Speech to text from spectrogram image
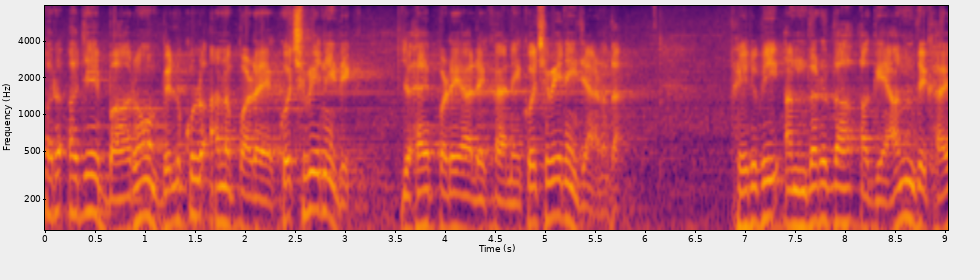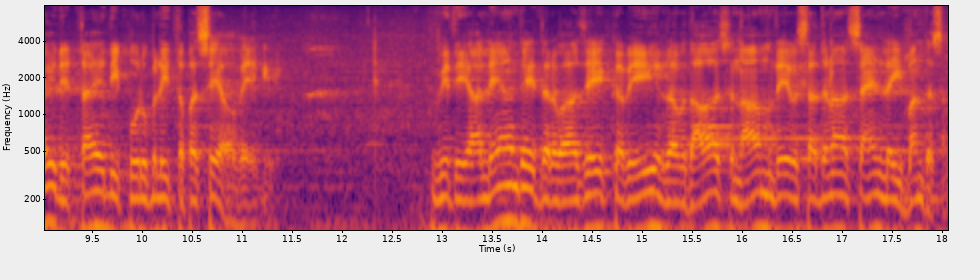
ਪਰ ਅਜੇ ਬਾਹਰੋਂ ਬਿਲਕੁਲ ਅਨਪੜ੍ਹ ਹੈ ਕੁਝ ਵੀ ਨਹੀਂ ਲਿਖ ਜੋ ਹੈ ਪੜਿਆ ਲਿਖਾ ਨਹੀਂ ਕੁਝ ਵੀ ਨਹੀਂ ਜਾਣਦਾ। ਫਿਰ ਵੀ ਅੰਦਰ ਦਾ ਅਗਿਆਨ ਦਿਖਾਈ ਦਿੱਤਾ ਹੈ ਦੀ ਪੂਰਬਲੀ ਤਪੱਸਿਆ ਹੋਵੇਗੀ। ਵਿਦਿਆਲਿਆਂ ਦੇ ਦਰਵਾਜ਼ੇ ਕਬੀਰ ਰਵਦਾਸ ਨਾਮਦੇਵ ਸਦਣਾ ਸਹਿਣ ਲਈ ਬੰਦ ਸਨ।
